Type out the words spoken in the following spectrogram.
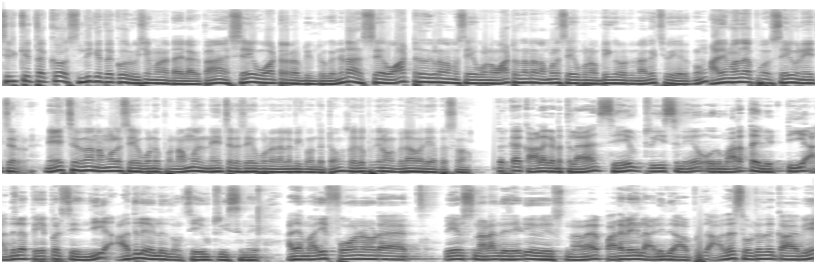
சிரிக்கத்தக்க சிந்திக்கத்தக்க ஒரு விஷயமான டைலாக் தான் சேவ் வாட்டர் அப்படின்னு இருக்கும். என்னடா சே வாட்டர் கூட நம்ம சேவ் பண்ணணும். வாட்டர் தான் நம்மளும் சேவ் பண்ணணும் அப்படிங்கிற ஒரு நகைச்சுவை இருக்கும். அதே மாதிரி தான் இப்போ சேவ் நேச்சர் நேச்சர் தான் நம்மளும் சேவ் பண்ணணும். இப்போ நம்ம நேச்சரை சேவ் பண்ண நிலைமைக்கு வந்துட்டோம். ஸோ இதை பற்றி நம்ம விலாவாரியாக பேசலாம். இப்போ இருக்க காலகட்டத்தில் சேவ் ட்ரீஸ்னு ஒரு மரத்தை வெட்டி அதில் பேப்பர் செஞ்சு அதில் எழுதும் சேவ் ட்ரீஸ்னு அதே மாதிரி ஃபோனோட வேவ்ஸ்னால அந்த ரேடியோ வேவ்ஸ்னால பறவைகள் அழுது அப்படி அதை சொல்கிறதுக்காகவே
